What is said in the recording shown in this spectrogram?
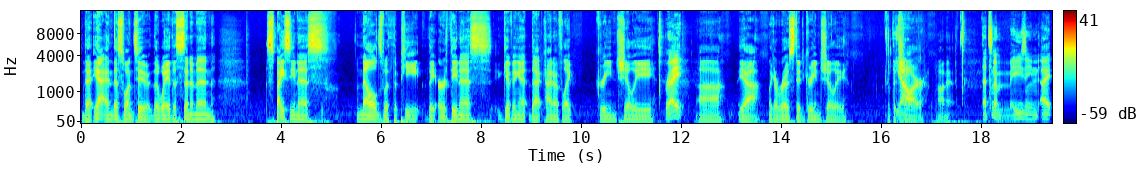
that yeah and this one too the way the cinnamon spiciness melds with the peat the earthiness giving it that kind of like green chili right. Uh, yeah like a roasted green chili with the Yeah. char on it That's an amazing. I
